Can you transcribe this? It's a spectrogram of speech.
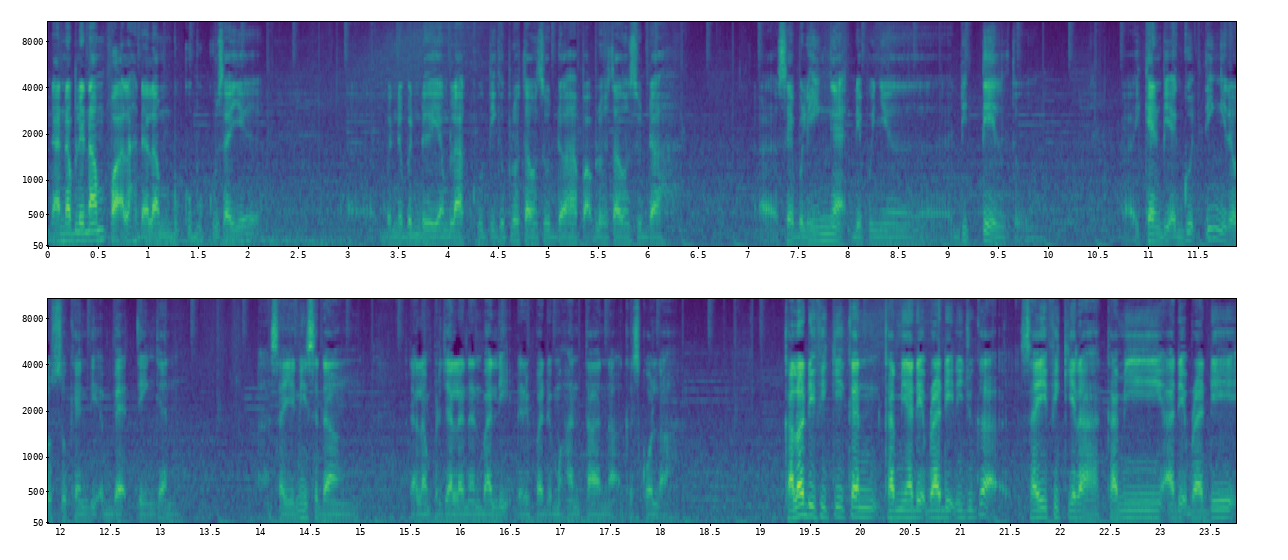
Dan anda boleh nampak lah dalam buku-buku saya uh, benda-benda yang berlaku 30 tahun sudah 40 tahun sudah uh, saya boleh ingat dia punya detail tu. Uh, it can be a good thing it also can be a bad thing kan? Saya ni sedang dalam perjalanan balik daripada menghantar anak ke sekolah kalau difikirkan kami adik-beradik ni juga saya fikirlah kami adik-beradik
